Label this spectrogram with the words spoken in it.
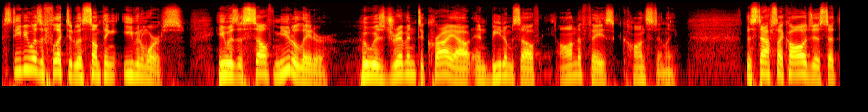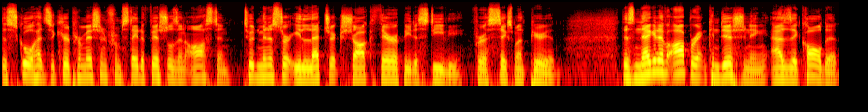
Stevie was afflicted with something even worse. He was a self mutilator who was driven to cry out and beat himself on the face constantly. The staff psychologist at the school had secured permission from state officials in Austin to administer electric shock therapy to Stevie for a six month period. This negative operant conditioning, as they called it,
